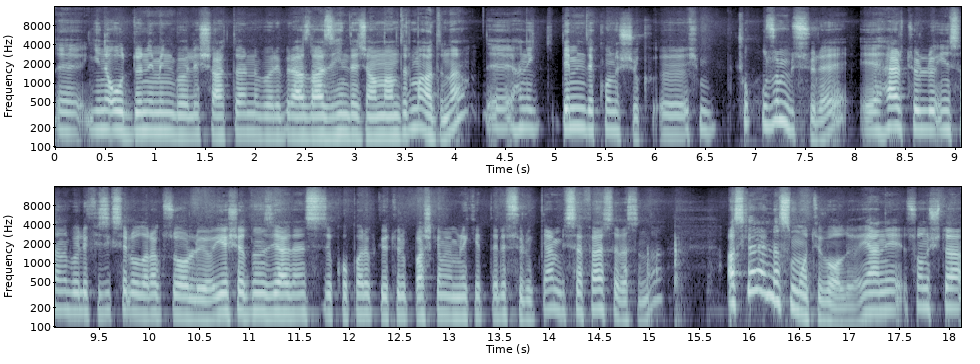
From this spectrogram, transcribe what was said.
e, yine o dönemin böyle şartlarını böyle biraz daha zihinde canlandırma adına e, hani demin de konuştuk. E, şimdi çok uzun bir süre e, her türlü insanı böyle fiziksel olarak zorluyor. Yaşadığınız yerden sizi koparıp götürüp başka memleketlere sürükleyen bir sefer sırasında askerler nasıl motive oluyor? Yani sonuçta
